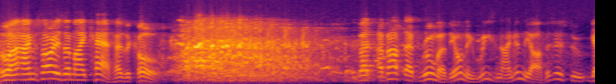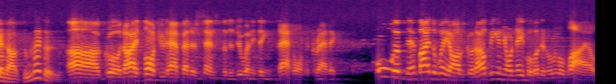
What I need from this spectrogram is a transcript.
Oh, I- I'm sorry, sir. My cat has a cold. but about that rumor, the only reason I'm in the office is to get out some letters. Ah, good. I thought you'd have better sense than to do anything that autocratic. Oh, uh, uh, by the way, Osgood, I'll be in your neighborhood in a little while.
